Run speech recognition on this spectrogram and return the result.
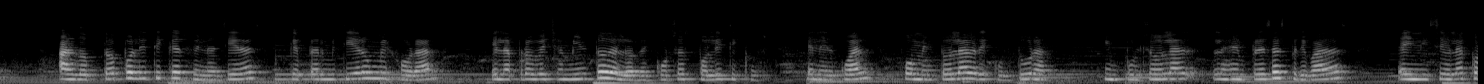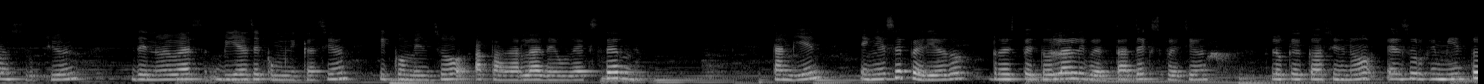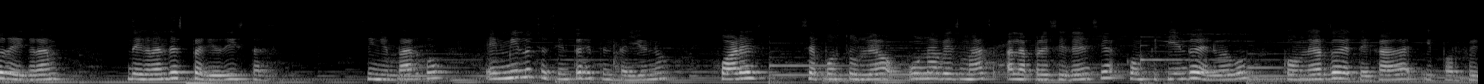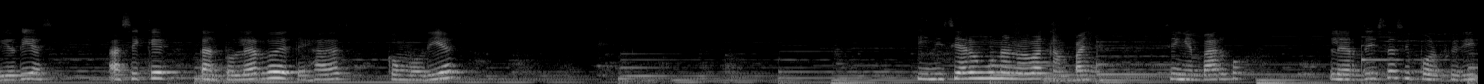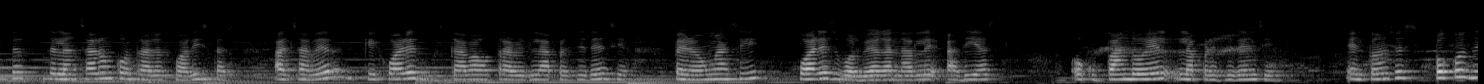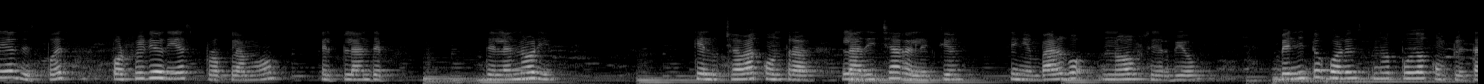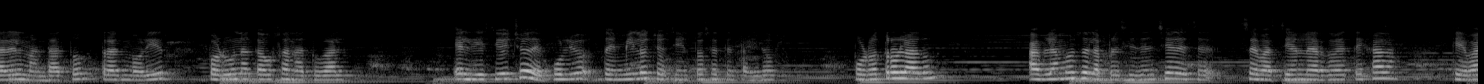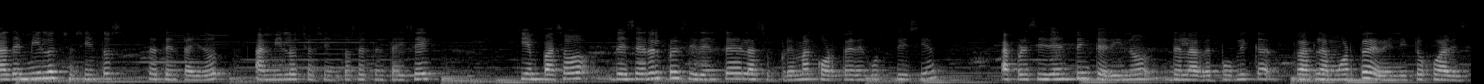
adoptó políticas financieras que permitieron mejorar el aprovechamiento de los recursos políticos, en el cual fomentó la agricultura, impulsó las empresas privadas e inició la construcción de nuevas vías de comunicación y comenzó a pagar la deuda externa. También en ese periodo respetó la libertad de expresión, lo que ocasionó el surgimiento de, gran, de grandes periodistas. Sin embargo, en 1871 Juárez se postuló una vez más a la presidencia compitiendo de nuevo con Lerdo de Tejada y Porfirio Díaz. Así que tanto Lerdo de Tejadas como Díaz iniciaron una nueva campaña. Sin embargo, lerdistas y porfiristas se lanzaron contra los juaristas al saber que Juárez buscaba otra vez la presidencia, pero aún así Juárez volvió a ganarle a Díaz, ocupando él la presidencia. Entonces, pocos días después, Porfirio Díaz proclamó el plan de, de la Noria, que luchaba contra la dicha reelección. Sin embargo, no sirvió. Benito Juárez no pudo completar el mandato tras morir por una causa natural el 18 de julio de 1872. Por otro lado, hablamos de la presidencia de Sebastián Lerdo de Tejada, que va de 1872 a 1876, quien pasó de ser el presidente de la Suprema Corte de Justicia a presidente interino de la República tras la muerte de Benito Juárez.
